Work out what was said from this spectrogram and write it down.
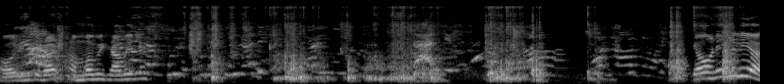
और इनके साथ अम्मा भी शामिल है। क्या होने के लिए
